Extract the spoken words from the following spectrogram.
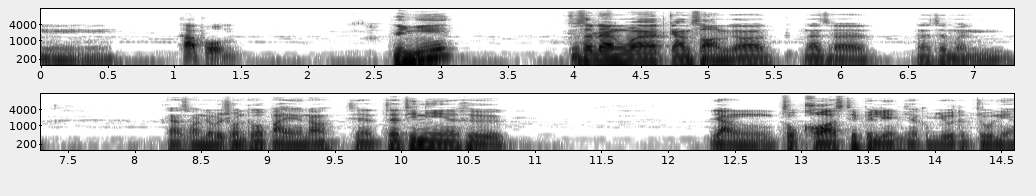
อืมครับผม อย่างนี้ก็แสดงว่าการสอนก็น่าจะน่าจะเหมือน การสอนเยาวชนทั่วไปเนาะแต่ที่นี่ก็คือ อย่างทุกคอร์สที่ไปเรียนเกี่ยวกับยูทูบจูเนีย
